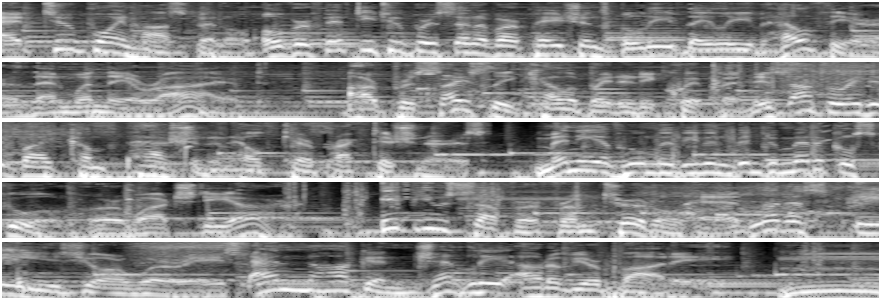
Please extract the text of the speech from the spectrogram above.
At Two Point Hospital, over 52% of our patients believe they leave healthier than when they arrived. Our precisely calibrated equipment is operated by compassionate healthcare practitioners, many of whom have even been to medical school or watched ER. If you suffer from turtle head, let us ease your worries and noggin gently out of your body. Mmm.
